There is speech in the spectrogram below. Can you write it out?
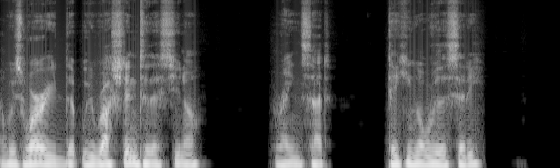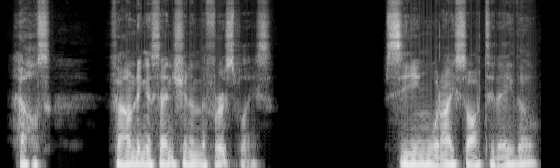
I was worried that we rushed into this, you know, Rain said, taking over the city. Else, founding Ascension in the first place. Seeing what I saw today, though,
